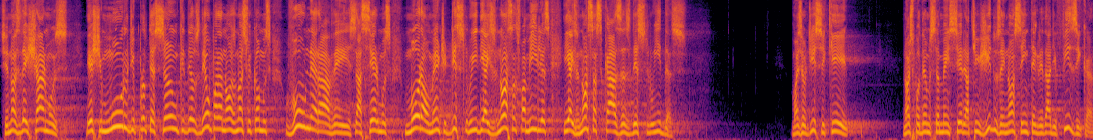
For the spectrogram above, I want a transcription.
Se nós deixarmos este muro de proteção que Deus deu para nós, nós ficamos vulneráveis a sermos moralmente destruídos e as nossas famílias e as nossas casas destruídas. Mas eu disse que nós podemos também ser atingidos em nossa integridade física,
